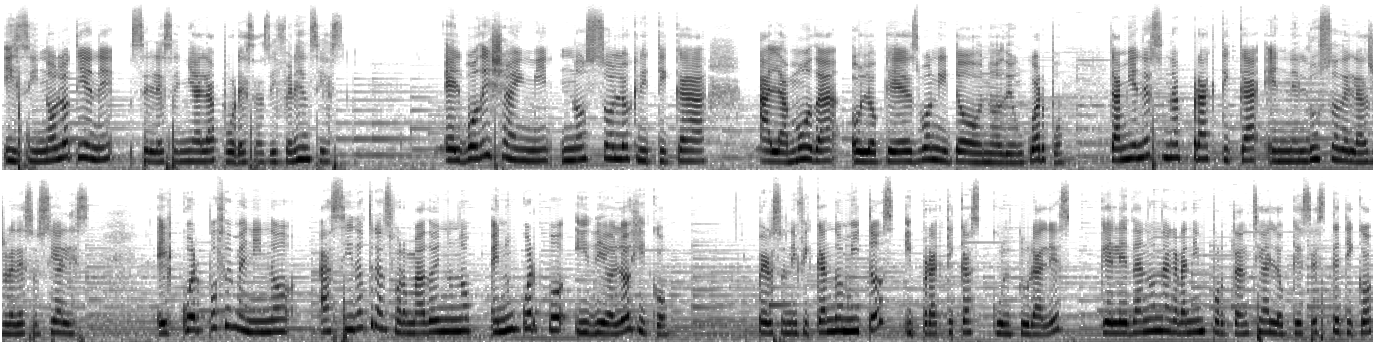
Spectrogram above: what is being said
y si no lo tiene, se le señala por esas diferencias. El body shaming no solo critica a la moda o lo que es bonito o no de un cuerpo, también es una práctica en el uso de las redes sociales. El cuerpo femenino ha sido transformado en, en un cuerpo ideológico, personificando mitos y prácticas culturales que le dan una gran importancia a lo que es estético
